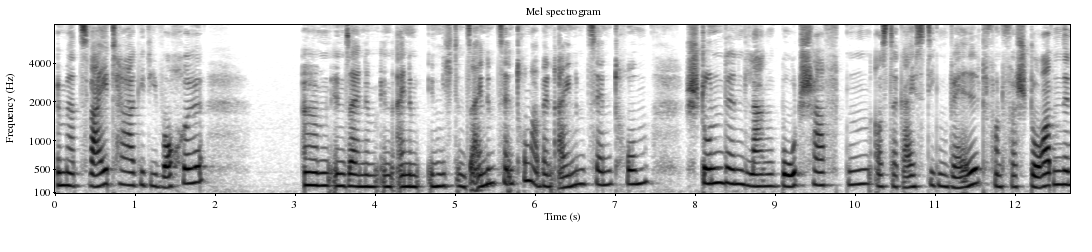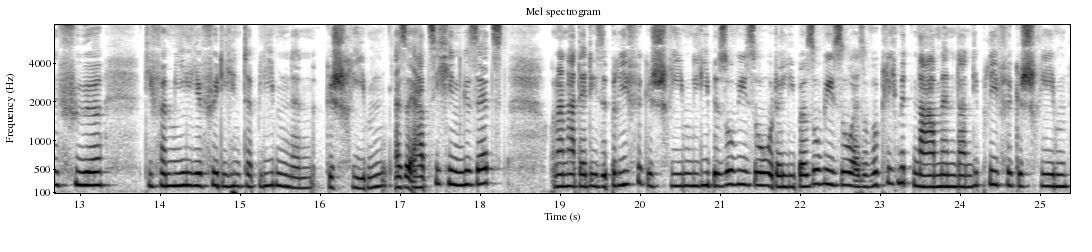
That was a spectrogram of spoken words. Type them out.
immer zwei Tage die Woche ähm, in seinem, in einem, in, nicht in seinem Zentrum, aber in einem Zentrum stundenlang Botschaften aus der geistigen Welt von Verstorbenen für die Familie, für die Hinterbliebenen geschrieben. Also er hat sich hingesetzt und dann hat er diese Briefe geschrieben, Liebe sowieso oder lieber sowieso, also wirklich mit Namen, dann die Briefe geschrieben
